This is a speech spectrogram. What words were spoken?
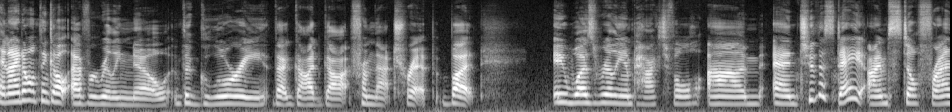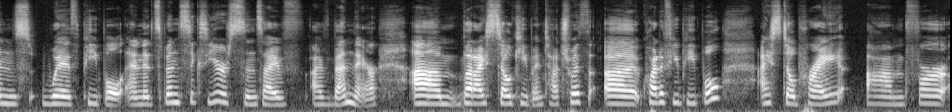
and I don't think I'll ever really know the glory that God got from that trip, but it was really impactful. Um, and to this day, I'm still friends with people, and it's been six years since I've I've been there. Um, but I still keep in touch with uh, quite a few people. I still pray um, for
